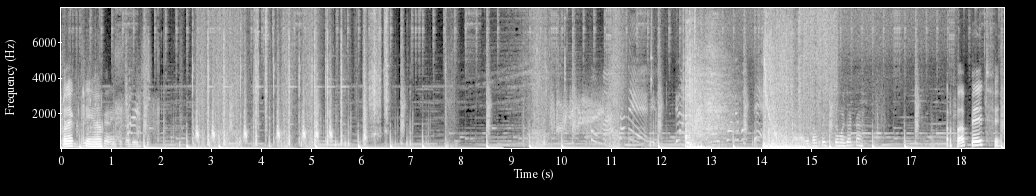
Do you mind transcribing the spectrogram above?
Conectei, ó. Diferente a cara dele. Fumaça neles! Granada, eu escolho você! Caralho, eu tava com esse tamo de AK. Tá pra peito, filho.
